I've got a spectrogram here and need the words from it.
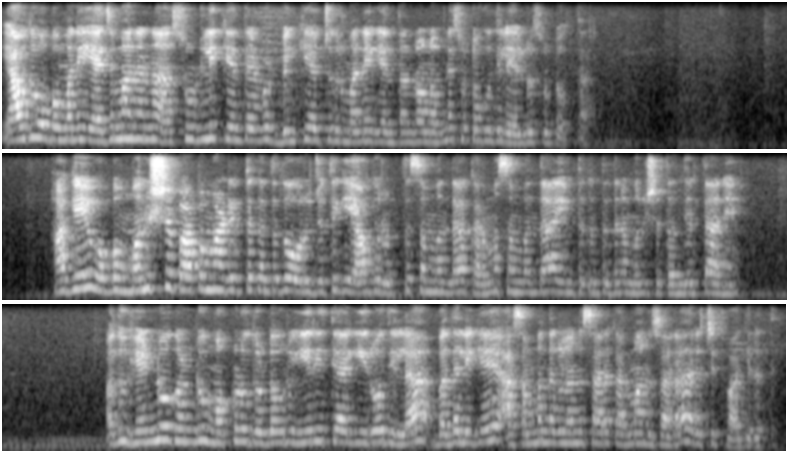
ಯಾವುದೋ ಒಬ್ಬ ಮನೆ ಯಜಮಾನನ ಸುಡ್ಲಿಕ್ಕೆ ಅಂತ ಹೇಳ್ಬಿಟ್ಟು ಬೆಂಕಿ ಹಚ್ಚಿದ್ರು ಮನೆಗೆ ಅಂತಂದ್ರೆ ಅವನೊಬ್ನೇ ಸುಟ್ಟೋಗೋದಿಲ್ಲ ಎಲ್ಲರೂ ಸುಟ್ಟೋಗ್ತಾರೆ. ಹಾಗೆ ಒಬ್ಬ ಮನುಷ್ಯ ಪಾಪ ಮಾಡಿರ್ತಕ್ಕಂಥದ್ದು ಅವ್ರ ಜೊತೆಗೆ ಯಾವ್ದು ರಕ್ತ ಸಂಬಂಧ, ಕರ್ಮ ಸಂಬಂಧ ಎಂಬತಕ್ಕಂಥದ್ದನ್ನ ಮನುಷ್ಯ ತಂದಿರ್ತಾನೆ. ಅದು ಹೆಣ್ಣು, ಗಂಡು, ಮಕ್ಕಳು, ದೊಡ್ಡವರು ಈ ರೀತಿಯಾಗಿ ಇರೋದಿಲ್ಲ. ಬದಲಿಗೆ ಆ ಸಂಬಂಧಗಳನುಸಾರ, ಕರ್ಮಾನುಸಾರ ರಚಿತವಾಗಿರುತ್ತೆ.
